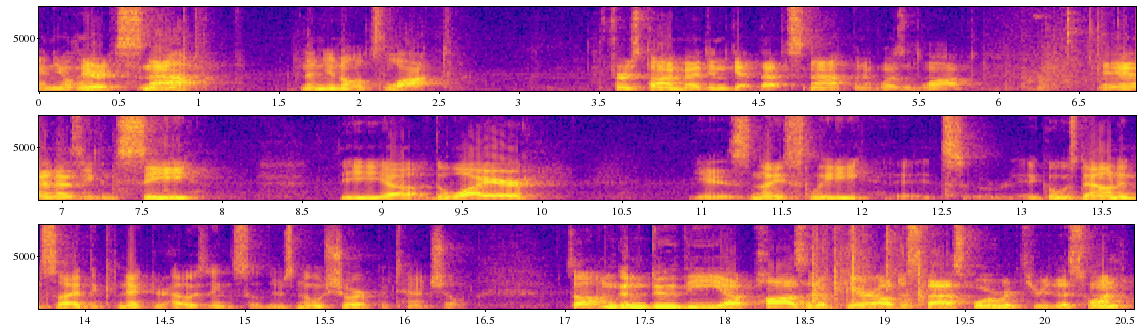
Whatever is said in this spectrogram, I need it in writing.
and you'll hear it snap, and then you know it's locked. First time I didn't get that snap and it wasn't locked. And as you can see, the, uh, the wire is nicely, it's, it goes down inside the connector housing so there's no short potential. So I'm going to do the uh, positive here. I'll just fast forward through this one.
